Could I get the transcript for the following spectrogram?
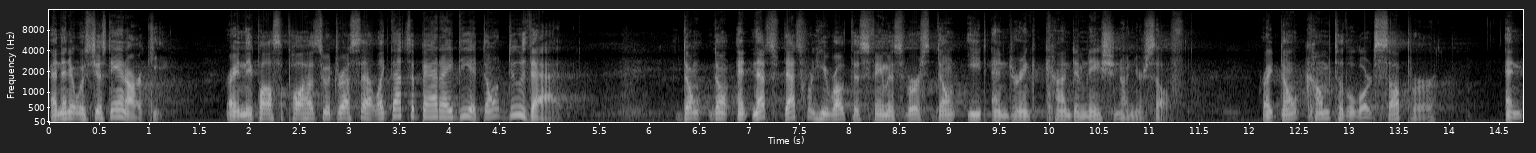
And then it was just anarchy. Right? And the Apostle Paul has to address that. Like, that's a bad idea. Don't do that. Don't, don't, and that's, that's when he wrote this famous verse don't eat and drink condemnation on yourself. Right? Don't come to the Lord's Supper and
